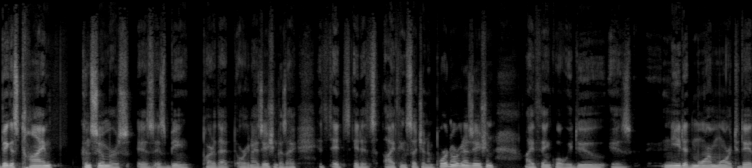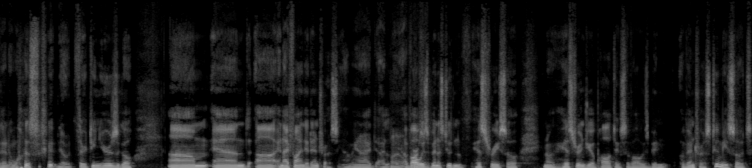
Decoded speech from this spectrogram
biggest time consumers is, is being part of that organization because I it's it's it is I think such an important organization. I think what we do is needed more and more today than it was you know 13 years ago. Um, and uh, and I find it interesting. I mean, I, I, have always been a student of history, so you know, history and geopolitics have always been of interest to me. So it's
